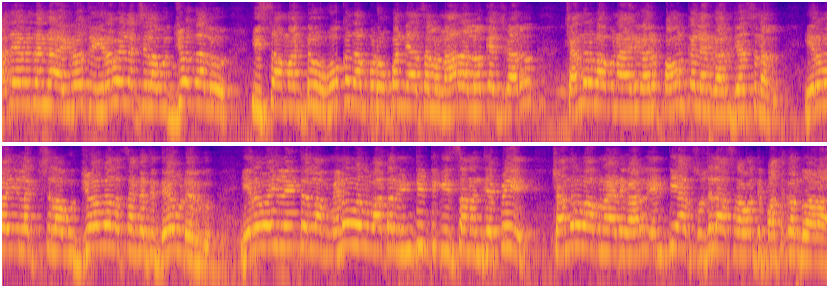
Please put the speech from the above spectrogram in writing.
అదేవిధంగా ఈరోజు ఇరవై లక్షల ఉద్యోగాలు ఇస్తామంటూ ఊకదంపుడు ఉపన్యాసాలు నారా లోకేష్ గారు చంద్రబాబు నాయుడు గారు పవన్ కళ్యాణ్ గారు చేస్తున్నారు. ఇరవై లక్షల ఉద్యోగాల సంగతి దేవుడు ఎరుగు. ఇరవై లీటర్ల మినరల్ వాటర్ ఇంటింటికి ఇస్తానని చెప్పి చంద్రబాబు నాయుడు గారు ఎన్టీఆర్ సుజలా స్రవంతి పథకం ద్వారా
